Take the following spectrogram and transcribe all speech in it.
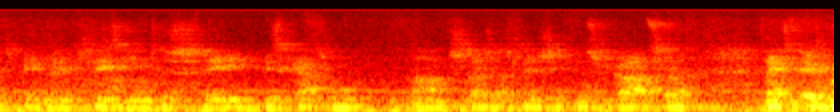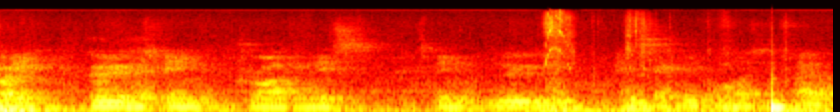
it's been really pleasing to see this council um, show such leadership in this regard. So thanks to everybody who has been driving this. It's been moved and seconded. All those in favour?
